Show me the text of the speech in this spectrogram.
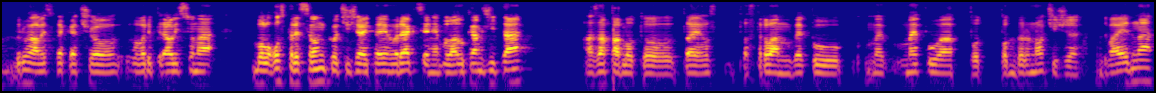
druhá vec taká, čo hovorí pre Alisona, bolo ostré slnko, čiže aj tá jeho reakcia nebola okamžitá a zapadlo to, tá, jeho, tá strela Mepu, Mepu a pod, pod Brno, čiže 2-1.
